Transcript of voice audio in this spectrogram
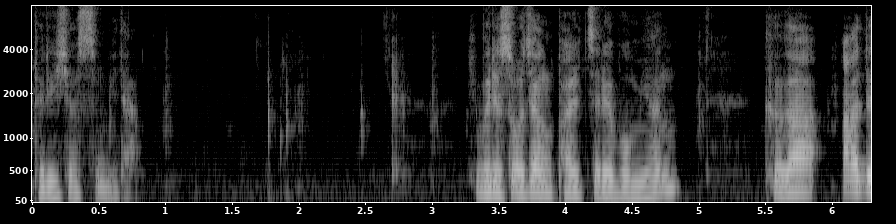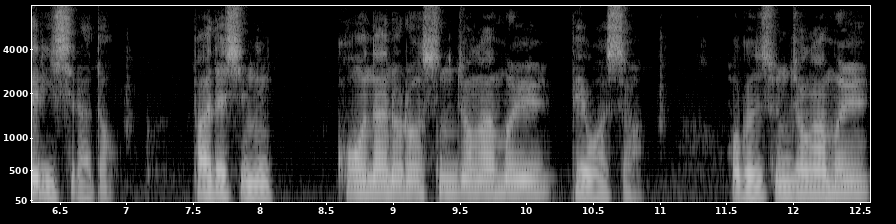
드리셨습니다. 히브리서 5장 8절에 보면 그가 아들이시라도 받으신 고난으로 순종함을 배워서 혹은 순종함을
